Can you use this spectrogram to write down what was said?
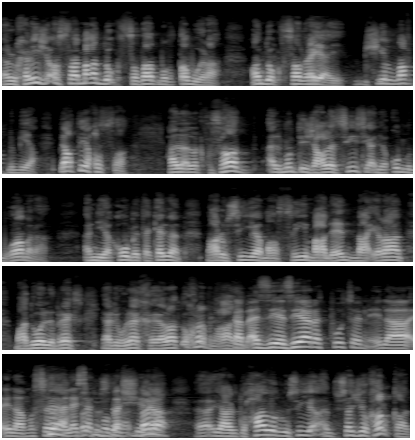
لأنه الخليج أصلا ما عنده اقتصادات متطورة عنده اقتصاد ريعي بشيل النفط ببيع بيعطيه حصة. هلأ الاقتصاد المنتج على السيسي أن يقوم بمغامرة. أن يقوم يتكلم مع روسيا مع الصين مع الهند مع إيران مع دول البريكس. يعني هناك خيارات أخرى في العالم. طب زيارة بوتين إلى إلى مصر أليست. مبشرة؟ آه، يعني تحاول روسيا أن تسجل خرقا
